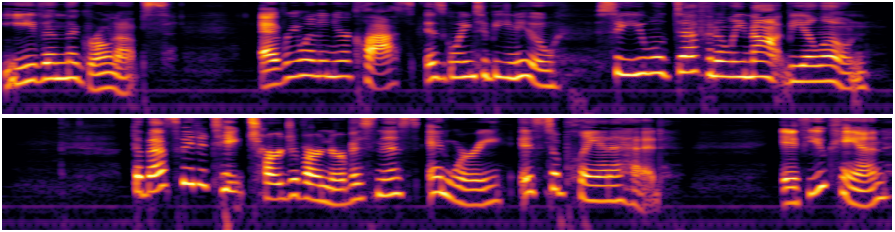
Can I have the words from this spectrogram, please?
even the grown ups. Everyone in your class is going to be new, so you will definitely not be alone. The best way to take charge of our nervousness and worry is to plan ahead. If you can,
